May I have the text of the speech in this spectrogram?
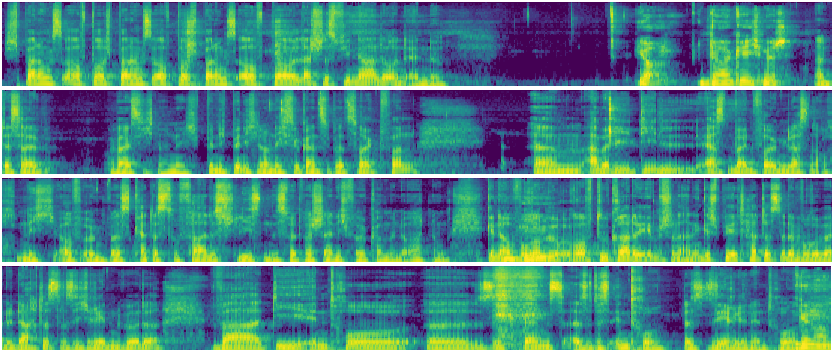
Spannungsaufbau, Spannungsaufbau, Spannungsaufbau, lasches Finale und Ende. Ja, da gehe ich mit. Und deshalb weiß ich noch nicht. Bin ich, bin ich noch nicht so ganz überzeugt von. Ähm, aber die, die ersten beiden Folgen lassen auch nicht auf irgendwas Katastrophales schließen. Das wird wahrscheinlich vollkommen in Ordnung. Genau, worauf, Mhm. worauf du gerade eben schon angespielt hattest oder worüber du dachtest, dass ich reden würde, war die Intro-Sequenz, also das Intro, das Serienintro Genau.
